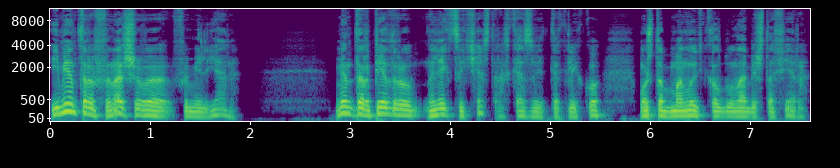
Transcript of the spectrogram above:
И менторов, и нашего фамильяра. Ментор Педро на лекциях часто рассказывает, как легко может обмануть колдуна Бештафера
